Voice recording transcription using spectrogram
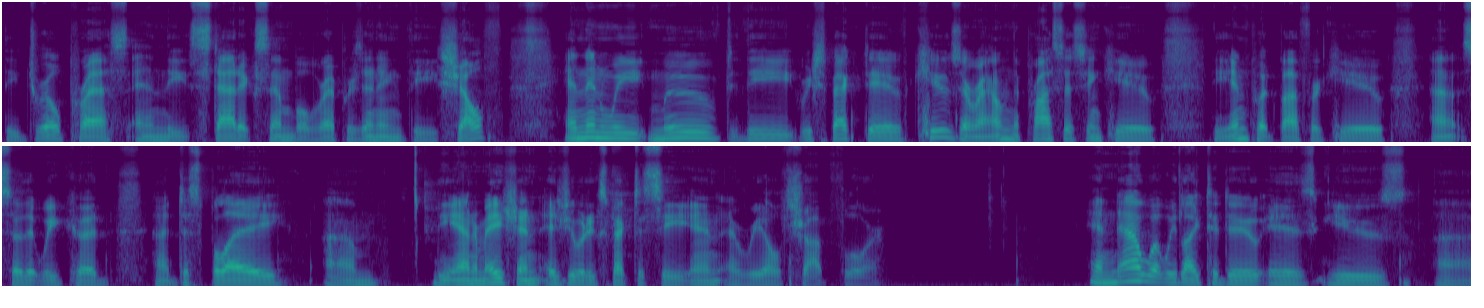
the drill press, and the static symbol representing the shelf. And then we moved the respective queues around, the processing queue, the input buffer queue, uh, so that we could uh, display um, the animation as you would expect to see in a real shop floor. And now what we'd like to do is use, uh,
